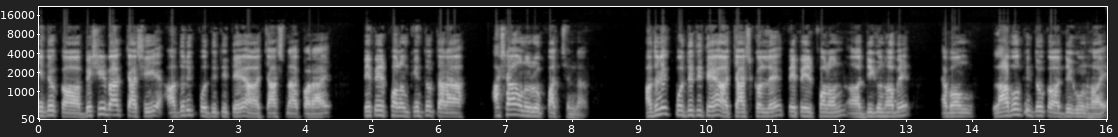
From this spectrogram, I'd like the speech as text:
কিন্তু বেশিরভাগ চাষি আধুনিক পদ্ধতিতে চাষ না করায় পেঁপের ফলন কিন্তু তারা আশা অনুরূপ পাচ্ছেন না। আধুনিক পদ্ধতিতে চাষ করলে পেঁপের ফলন দ্বিগুণ হবে এবং লাভও কিন্তু দ্বিগুণ হয়।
